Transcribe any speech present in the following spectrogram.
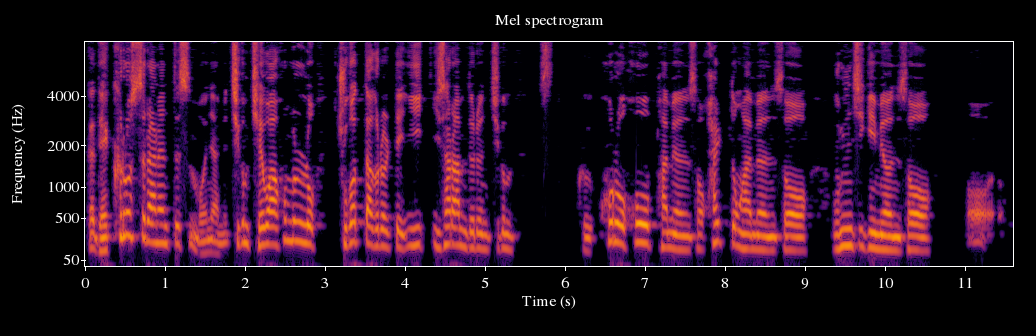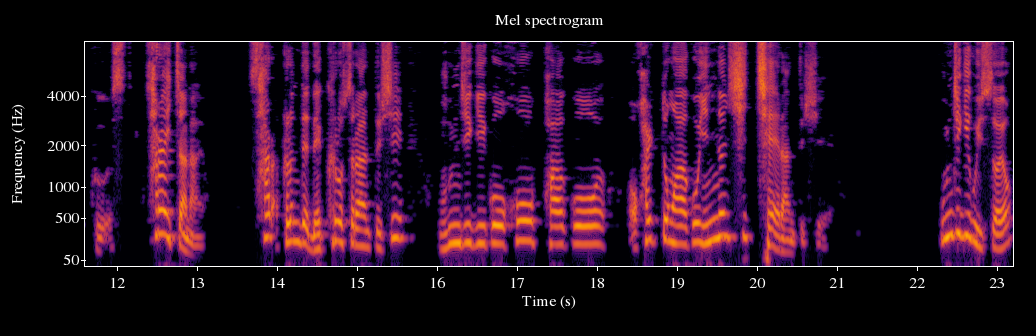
그러니까 네크로스라는 뜻은 뭐냐면 지금 죄와 허물로 죽었다 그럴 때 이 이 사람들은 지금 그 코로 호흡하면서 활동하면서 움직이면서 어 그 살아 있잖아요. 살아, 그런데 네크로스라는 뜻이 움직이고 호흡하고 어, 활동하고 있는 시체란 뜻이에요. 움직이고 있어요.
